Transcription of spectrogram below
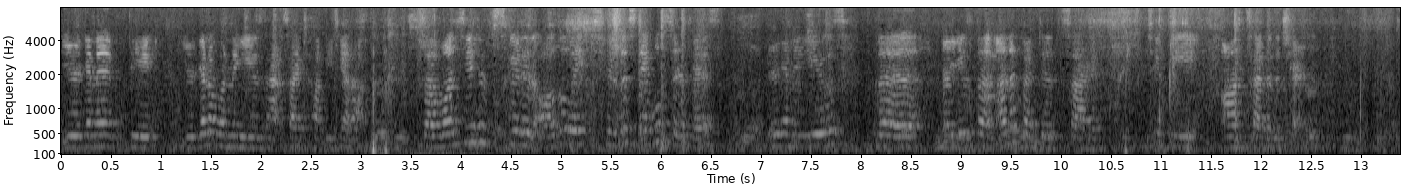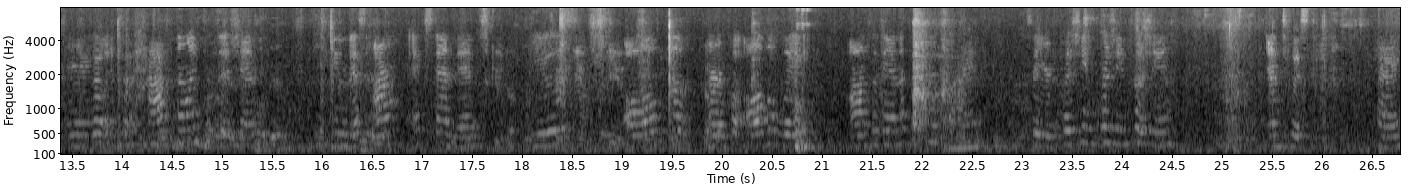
you're gonna be you're gonna want to use that side to help you get up. So once you have scooted all the way to the stable surface, you're gonna use the or use the unaffected side to be on side of the chair. You're gonna go into a half kneeling position, keeping this arm extended. Use all the or put all the weight onto the unaffected side. So you're pushing, pushing, pushing, and twisting. Okay.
